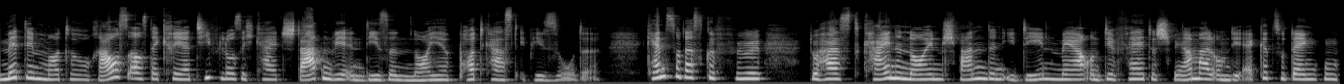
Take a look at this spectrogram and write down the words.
Mit dem Motto Raus aus der Kreativlosigkeit starten wir in diese neue Podcast-Episode. Kennst du das Gefühl, du hast keine neuen spannenden Ideen mehr und dir fällt es schwer, mal um die Ecke zu denken,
